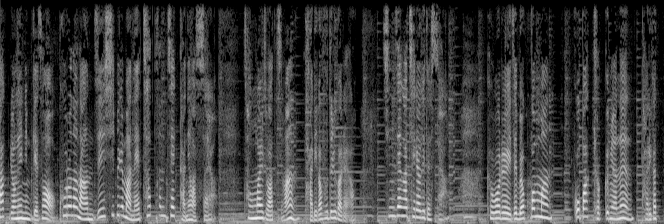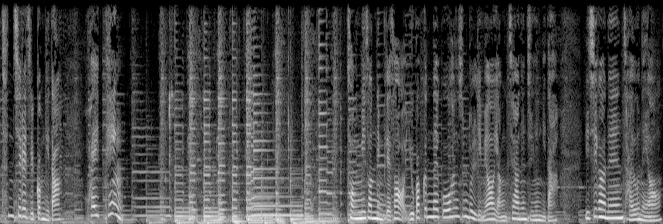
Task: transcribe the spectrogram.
박명혜님께서 코로나 나은 지 10일 만에 첫 산책 다녀왔어요. 정말 좋았지만 다리가 후들거려요. 신생아 체력이 됐어요. 그거를 이제 몇 번만 꼬박 겪으면은 다리가 튼실해질 겁니다. 화이팅! 정미선님께서 육아 끝내고 한숨 돌리며 양치하는 중입니다. 이 시간은 자유네요.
